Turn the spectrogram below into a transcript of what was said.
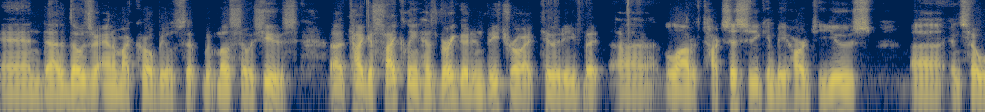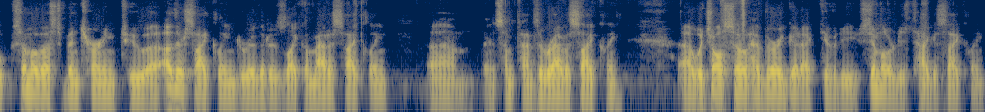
And those are antimicrobials that most of us use. Uh, tigecycline has very good in vitro activity, but uh, a lot of toxicity can be hard to use. Uh, and so some of us have been turning to uh, other cycline derivatives like omadacycline um, and sometimes eravacycline, uh, which also have very good activity similar to tigecycline.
